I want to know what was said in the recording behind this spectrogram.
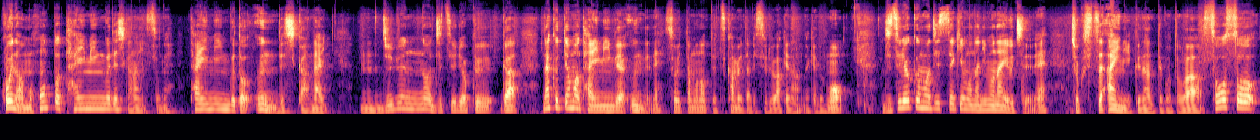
こういうのはもう本当タイミングでしかないんですよね。タイミングと運でしかない。うん、自分の実力がなくてもタイミングや運でね、そういったものってつかめたりするわけなんだけども、実力も実績も何もないうちでね、直接会いに行くなんてことは、そうそ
